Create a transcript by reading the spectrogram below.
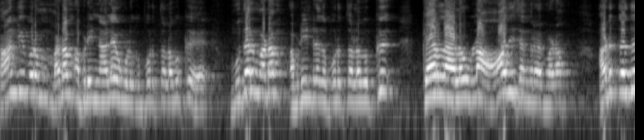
காஞ்சிபுரம் மடம் அப்படின்னாலே உங்களுக்கு பொறுத்தளவுக்கு முதல் மடம் அப்படின்றத பொறுத்தளவுக்கு கேரளாவில் உள்ள ஆதிசங்கரர் மடம். அடுத்தது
